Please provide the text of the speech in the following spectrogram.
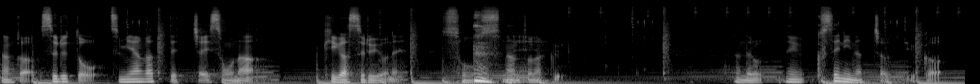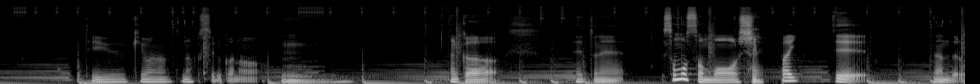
なんかすると積み上がってっちゃいそうな気がするよねそうですね。なんとなくなんだろうね癖になっちゃうっていうかっていう気はなんとなくするかな。うん。なんかえっとねそもそも失敗って、なんだろ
